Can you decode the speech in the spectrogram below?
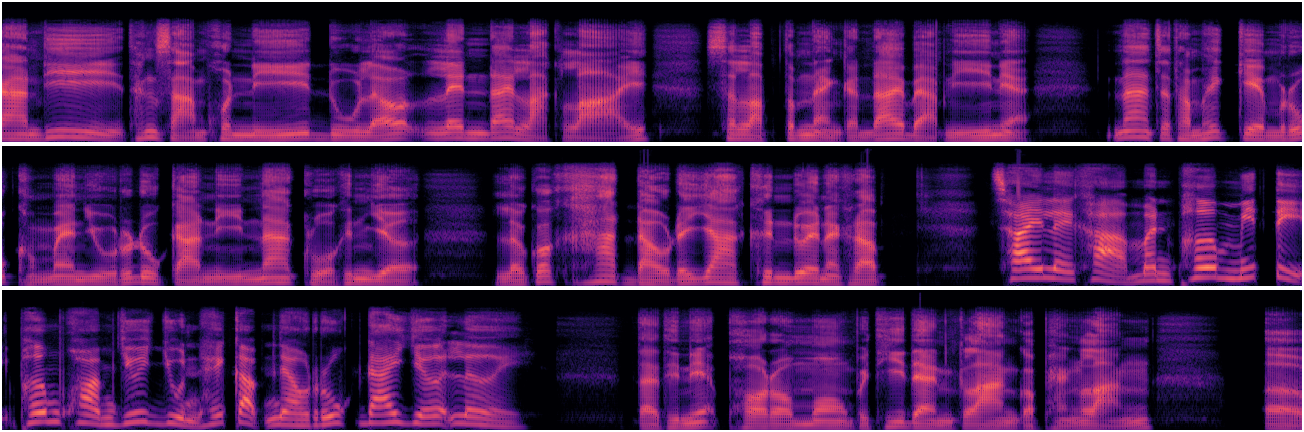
การที่ทั้ง 3 คนนี้ดูแล้วเล่นได้หลากหลาย สลับตำแหน่งกันได้แบบนี้เนี่ยน่าจะทำให้เกมรุกของแมนยูฤดูกาลนี้น่ากลัวขึ้นเยอะ แล้วก็คาดเดาได้ยากขึ้นด้วยนะครับ ใช่เลยค่ะ มันเพิ่มมิติเพิ่มความยืดหยุ่นให้กับแนวรุกได้เยอะเลย แต่ทีเนี้ยพอเรามองไปที่แดนกลางกับแผงหลังเอ่อ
